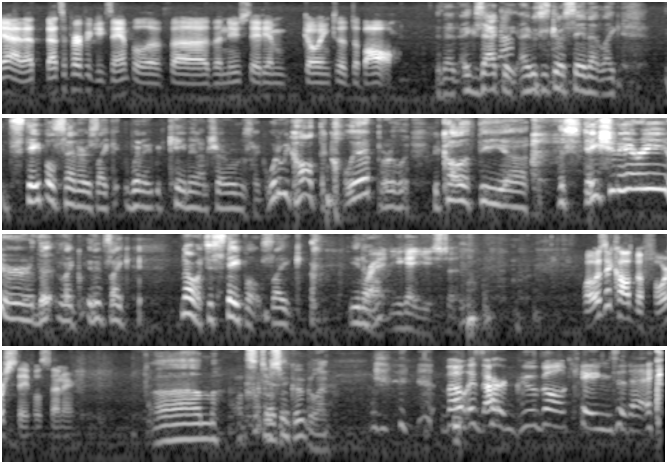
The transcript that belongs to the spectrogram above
Yeah, that that's a perfect example of uh, the new stadium going to the ball. That, exactly. I was just gonna say that like Staples Center is like when it came in. I'm sure everyone was like, "What do we call it? The clip or we call it the uh, the stationary or the like?" And it's like, no, it's just Staples. Like, you know. Right, you get used to it. What was it called before Staples Center? Um, Let's do some googling. Vogt is our Google king today.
